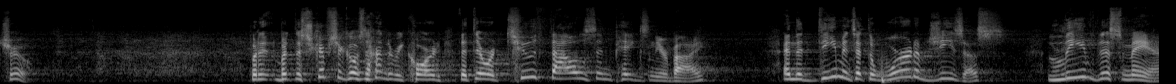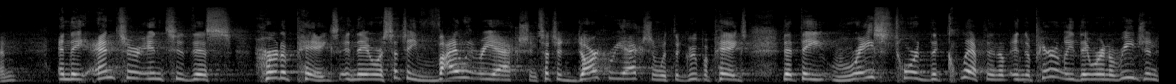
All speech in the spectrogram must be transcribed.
True. But, it, but the scripture goes on to record that there were 2,000 pigs nearby, and the demons, at the word of Jesus, leave this man and they enter into this herd of pigs, and there was such a violent reaction, such a dark reaction with the group of pigs, that they raced toward the cliff. And, and, apparently, they were in a region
